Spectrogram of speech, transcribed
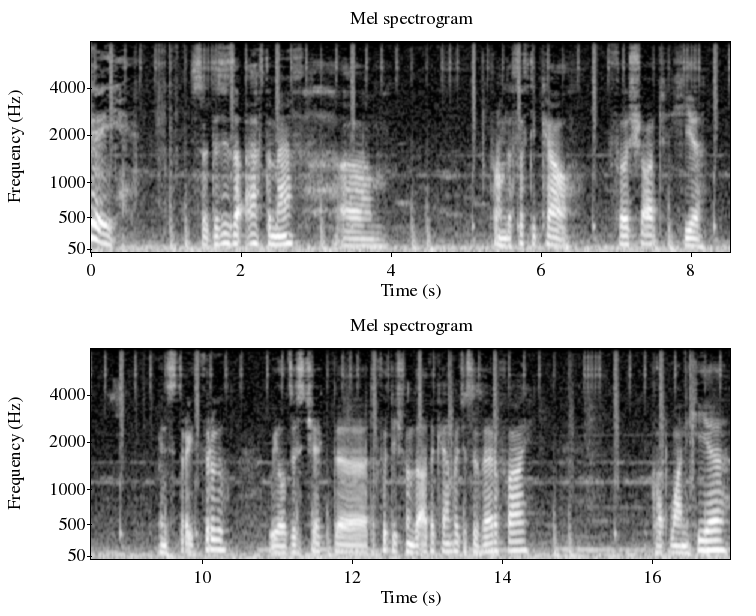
Okay. So this is the aftermath um, from the 50 cal first shot here. Went straight through. We'll just check the, the footage from the other camera just to verify. Got one here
